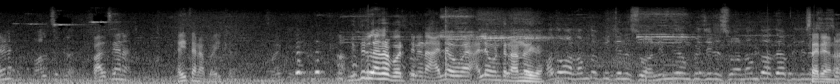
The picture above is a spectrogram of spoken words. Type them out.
ಏನ ಫಾಲ್ಸೇನ ಐತನ? ಬೈಕ್ ಇದ್ರಿಲ್ಲ ಅಂದ್ರೆ ಬರ್ತೀನಿ ಅಣ್ಣ. ಅಲ್ಲೇ ಹೋಗ ಅಲ್ಲೇ ಹೊಂಟೆ ನಾನು ಈಗ. ಅದು ನಮ್ದು ಬಿಸಿನೆಸ್ ನಿಮ್ದು ಏನು ಬಿಸಿನೆಸ್ ನಮ್ದು ಅದೇ ಬಿಸಿನೆಸ್ ಸರಿ ಅಣ್ಣ.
